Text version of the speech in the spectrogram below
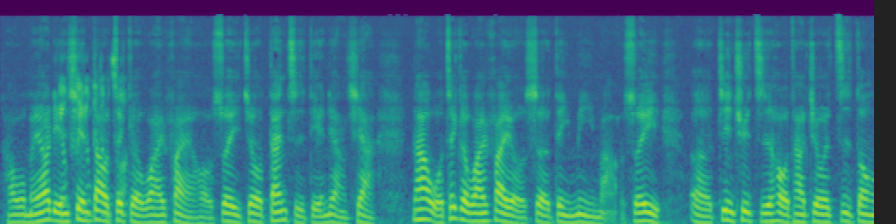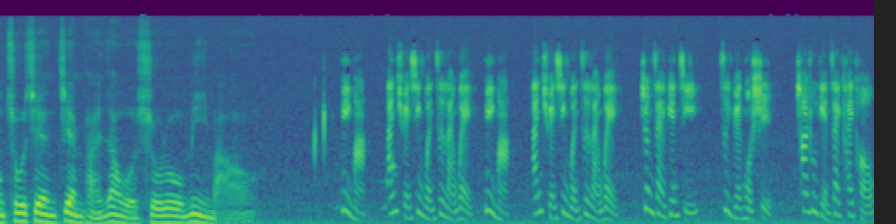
好，我们要连线到这个 WiFi 哦，所以就单指点两下。那我这个 WiFi 有设定密码，所以呃进去之后它就会自动出现键盘让我输入密码哦。密码安全性文字栏位，密码安全性文字栏位正在编辑，字源模式插入点在开头。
